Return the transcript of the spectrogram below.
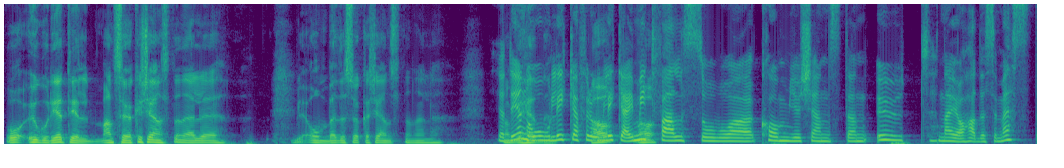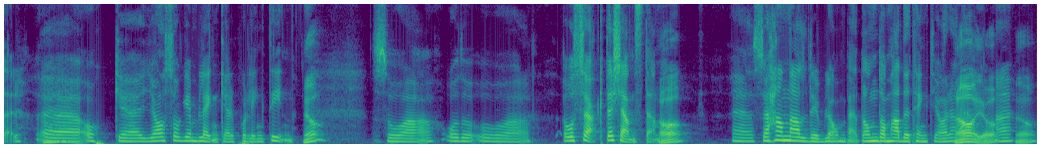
Och hur går det till? Man söker tjänsten eller blir ombedd att söka tjänsten? Eller? Ja, det är nog olika för Ja, olika. I ja. mitt fall så kom ju tjänsten ut när jag hade semester. Eh, och eh, jag såg en blänkare på LinkedIn. Ja, Så, och, och, och sökte tjänsten. ja, Eh, Så jag hann aldrig bli ombedd om de hade tänkt göra ja. det. ja, Nej. ja.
